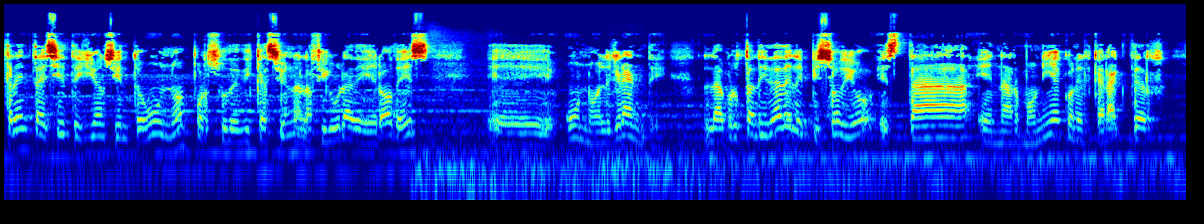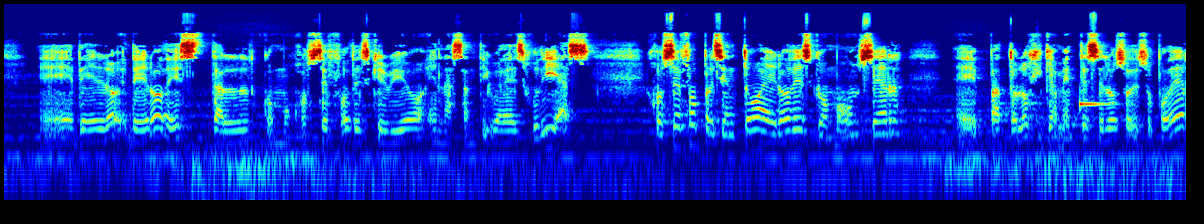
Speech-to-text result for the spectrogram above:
37-101, por su dedicación a la figura de Herodes I eh, el Grande. La brutalidad del episodio está en armonía con el carácter eh, de Herodes, tal como Josefo describió en las antigüedades judías. Josefo presentó a Herodes como un ser eh, patológicamente celoso de su poder.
